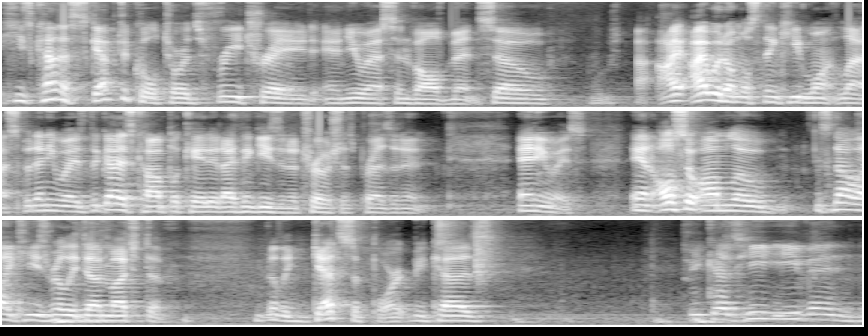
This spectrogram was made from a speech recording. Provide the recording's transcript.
he's kind of skeptical towards free trade and U.S. involvement. So I, I would almost think he'd want less. But anyways, the guy's complicated. I think he's an atrocious president. Anyways, and also AMLO, it's not like he's really done much to really get support because because he even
